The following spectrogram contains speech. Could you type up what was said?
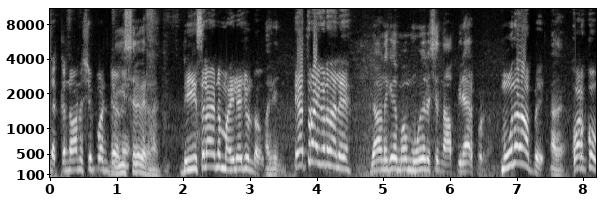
സെക്കൻഡ് ഓണർഷിപ്പ് വണ്ടിയാണ്. ഡീസൽ വരുന്നത് ഡീസൽ ആയിട്ട് മൈലേജ് ഉണ്ടാവും. എത്ര ആയിക്കണെന്നാൽ ഇതാണെങ്കിൽ മൂന്ന് ലക്ഷത്തി നാപ്പതിനായിരം രൂപ മൂന്ന് നാപ്പ് അതെ. കുറക്കും.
